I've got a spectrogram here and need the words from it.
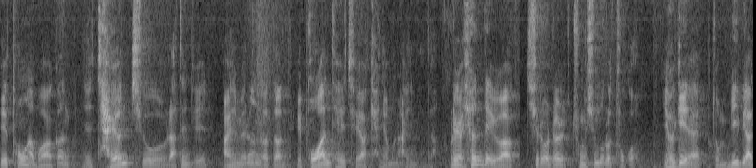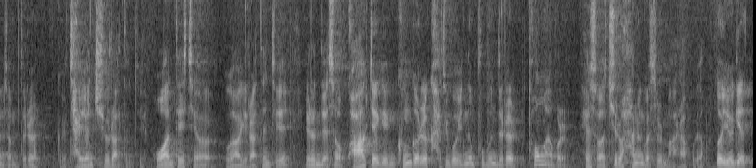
이 통합의학은 이 자연치유라든지 아니면은 어떤 이 보완 대체약 개념은 아닙니다. 우리가 현대의학 치료를 중심으로 두고 여기에 좀 미비한 점들을 그 자연치유라든지 보완 대체의학이라든지 이런 데서 과학적인 근거를 가지고 있는 부분들을 통합을 해서 치료하는 것을 말하고요. 또 여기에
